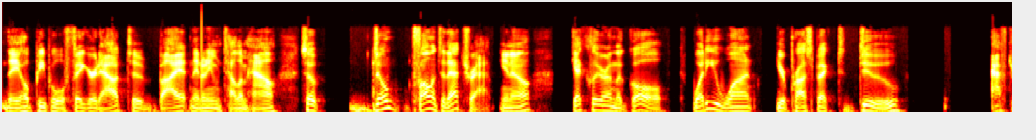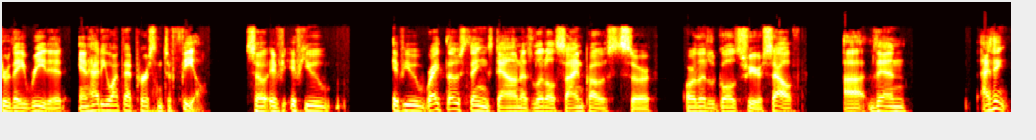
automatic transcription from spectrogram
they hope people will figure it out to buy it and they don't even tell them how. So don't fall into that trap, you know? Get clear on the goal. What do you want your prospect to do after they read it and how do you want that person to feel? So if if you if you write those things down as little signposts or or little goals for yourself, uh, then I think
